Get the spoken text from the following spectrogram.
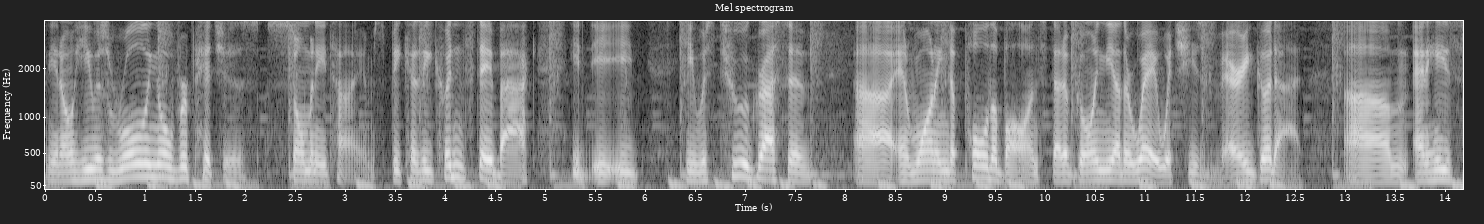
you know, he was rolling over pitches so many times because he couldn't stay back. He, he, he was too aggressive uh, and wanting to pull the ball instead of going the other way, which he's very good at. Um, and he's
